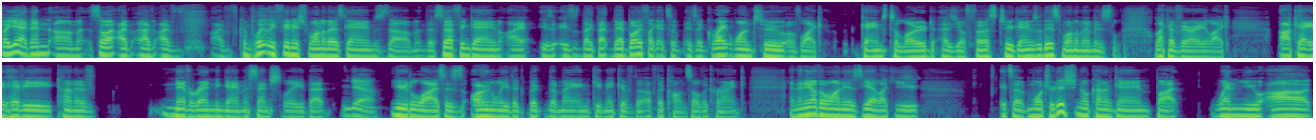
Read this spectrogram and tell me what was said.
but yeah, then um, so I, I've I've I've I've completely finished one of those games. Um, the surfing game, I is, is like that. They're both like it's a it's a great one too of like games to load as your first two games of this. One of them is like a very like arcade heavy kind of never ending game essentially that Yeah. utilizes only the, the the main gimmick of the of the console, the crank. And then the other one is yeah, like you it's a more traditional kind of game, but when you are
